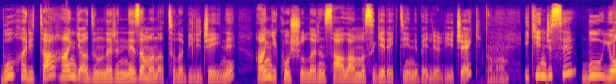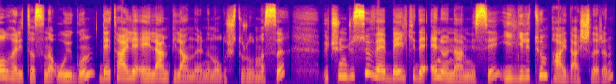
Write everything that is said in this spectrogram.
Bu harita hangi adımların ne zaman atılabileceğini, hangi koşulların sağlanması gerektiğini belirleyecek. Tamam. İkincisi, bu yol haritasına uygun detaylı eylem planlarının oluşturulması. Üçüncüsü ve belki de en önemlisi ilgili tüm paydaşların,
